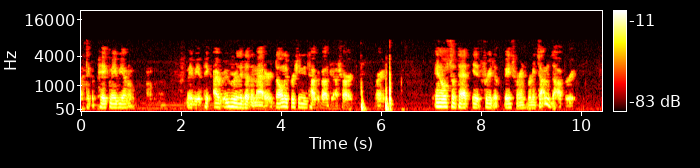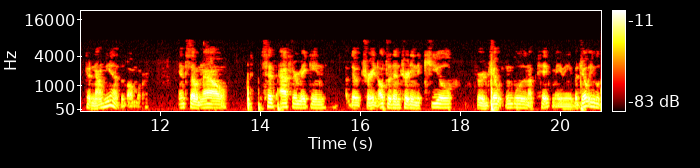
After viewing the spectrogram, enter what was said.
I think a pick maybe. I don't, I don't know. Maybe a pick. I, it really doesn't matter. The only person you talk about Josh Hart, right? And also that it freed up space for Bernie Simons to operate. Because now he has the ball more. And so now, since after making the trade, also then trading the Keel for Joe Ingles and a pick maybe, but Joe Ingles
